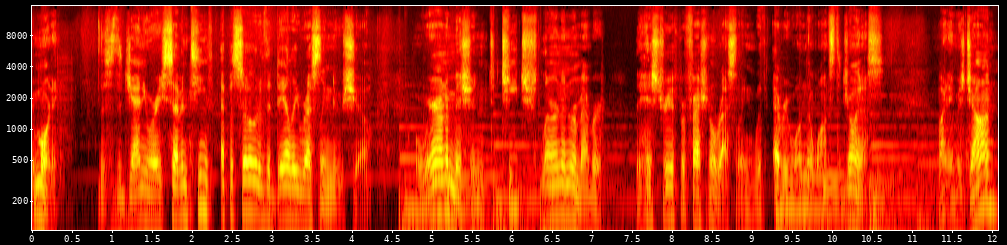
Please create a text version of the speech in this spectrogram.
Good morning. This is the January 17th episode of the Daily Wrestling News Show, where we're on a mission to teach, learn, and remember the history of professional wrestling with everyone that wants to join us. My name is John,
